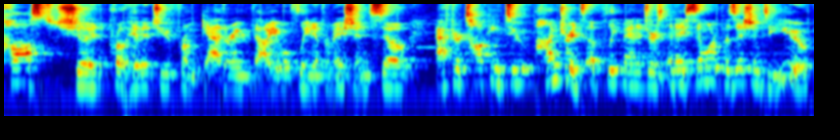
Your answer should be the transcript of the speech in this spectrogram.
cost should prohibit you from gathering valuable fleet information. So after talking to hundreds of fleet managers in a similar position to you,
